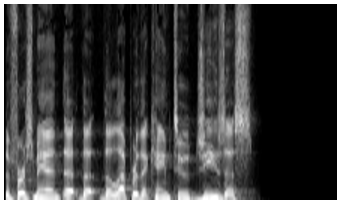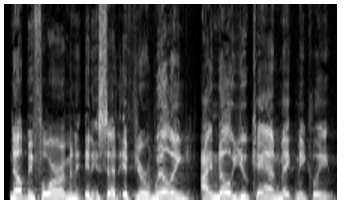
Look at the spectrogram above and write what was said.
The first man, the, the, the leper that came to Jesus, knelt before him and, and he said, If you're willing, I know you can make me clean.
